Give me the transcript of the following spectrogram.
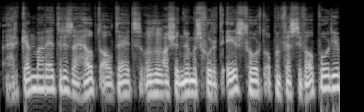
herkenbaarheid er is, dat helpt altijd. Want als je nummers voor het eerst hoort op een festivalpodium,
